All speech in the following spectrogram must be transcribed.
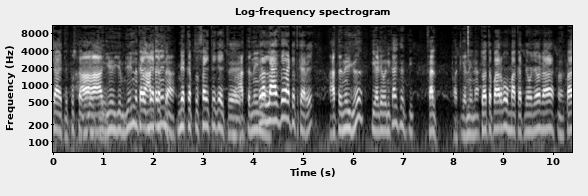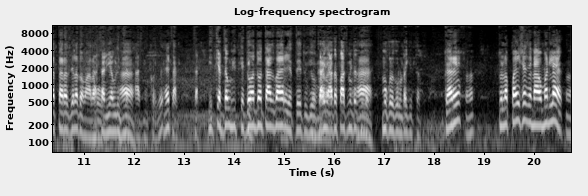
शाळेतले पुस्तक हा. घे- ना काही आता नाही ना. मेकअपचं साहित्य घ्यायचं. आता नाही तुला ना. लाज नाही वाटत का रे? आता नाही ग. येड्यावानी काय करते? चाल फाटक्या नाही ना. तो आता पार भाऊ माकात नेऊन येऊ ना. पाच तारास दिला तो मला. भाऊ. चाल एवढी हा. आज नको ग. हे चाल चाल. इतक्यात जाऊन इतक्यात दोन दोन तास बाहेर येते तू घेऊन काही मला. आता पाच मिनिटात हा. तुला मोकळं करून टाकीत चाल. का रे? हा? तुला पैशाचं नाव म्हणलं हा.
